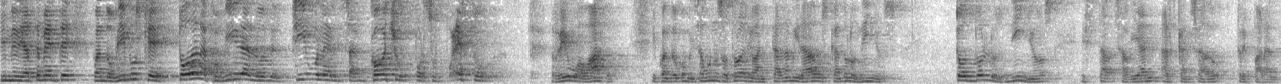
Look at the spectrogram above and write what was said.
Inmediatamente, cuando vimos que toda la comida, el chivo, el sancocho, por supuesto, río abajo, y cuando comenzamos nosotros a levantar la mirada buscando los niños, todos los niños se habían alcanzado trepar al,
